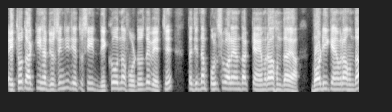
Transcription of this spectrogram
ਇੱਥੋਂ ਤੱਕ ਕਿ ਹਰਜੋਤ ਸਿੰਘ ਜੀ, ਜੇ ਤੁਸੀਂ ਦੇਖੋ ਉਹਨਾਂ ਫੋਟੋਜ਼ ਦੇ ਵਿੱਚ, ਤਾਂ ਜਿੱਦਾਂ ਪੁਲਿਸ ਵਾਲਿਆਂ ਦਾ ਕੈਮਰਾ ਹੁੰਦਾ ਆ, ਬਾਡੀ ਕੈਮਰਾ ਹੁੰਦਾ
